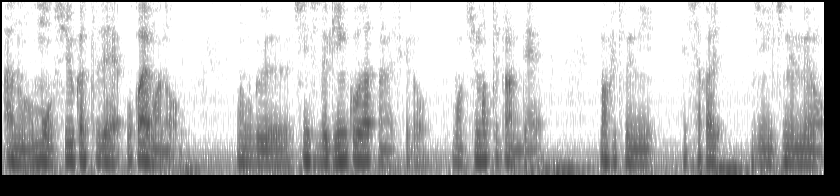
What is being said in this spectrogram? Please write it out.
あのもう就活で岡山の、まあ、僕新卒銀行だったんですけど、まあ、決まってたんで、まあ、普通に社会人1年目の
